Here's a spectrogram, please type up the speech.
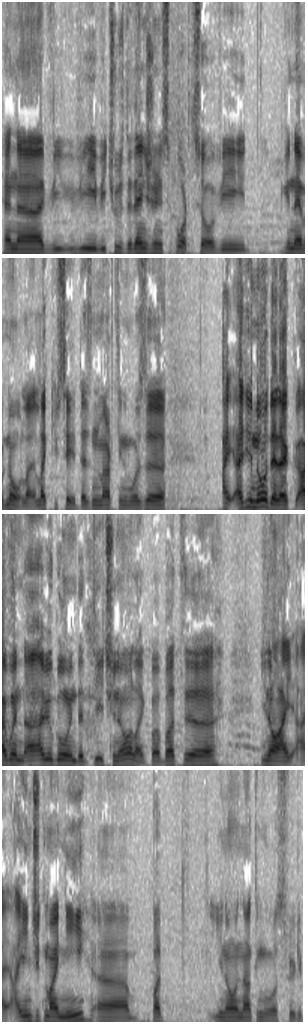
and uh, we, we we choose the danger in sport. So we you never know. Like like you said, Desertmartin was. Uh, I, I didn't know that I, I went I will go in the ditch, you know, like but but uh, you know I, I, I, injured my knee, uh, but you know, nothing was really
